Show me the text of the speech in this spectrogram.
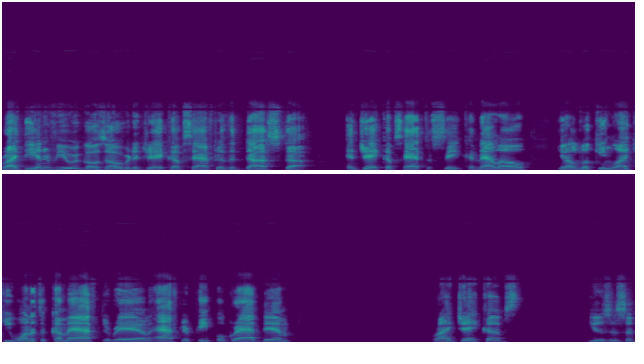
Right? The interviewer goes over to Jacobs after the dust up, and Jacobs had to see Canelo, you know, looking like he wanted to come after him after people grabbed him right? Jacobs uses a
